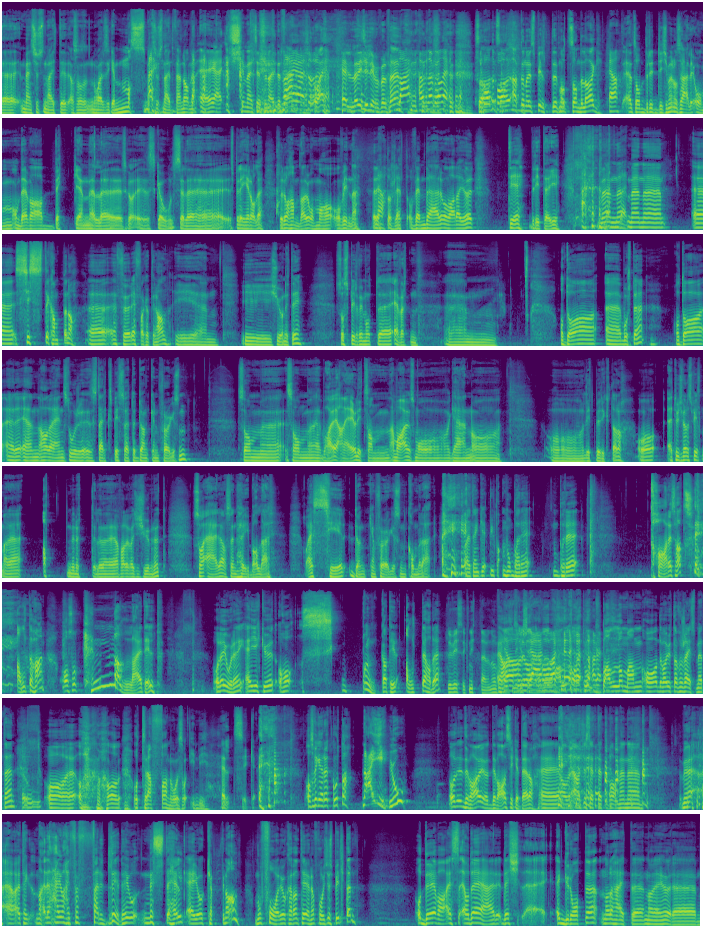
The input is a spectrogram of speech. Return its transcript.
Manchester United. altså Nå er det sikkert masse Manchester United-fan, men jeg er ikke Manchester United-fan. Og jeg er heller ikke Liverpool-fan. Er. Så, så akkurat når jeg spilte mot sånne lag, Ja. så brydde jeg ikke meg noe særlig om om det var Beck eller Scholes eller Spiller ingen rolle. For da handler det om å, å vinne, rett og slett. Og hvem det er, og hva de gjør. det driter jeg i. Men, men eh, eh, siste kampen da, eh, før FA-cupfinalen i, eh, i 97, så spiller vi mot eh, Everton. Um, og da eh, borte Og da det en, har jeg en stor, eh, sterk spiss som heter Duncan Ferguson. Som, eh, som var jo Han er jo litt sånn Han var jo smågæren og, og litt berykta, da. Og jeg tror ikke vi hadde spilt med enn 18 minutter, eller iallfall det var ikke 20 minutter. Så er det altså en høyball der. Og jeg ser Duncan Ferguson komme der. Og jeg tenker nå bare, nå bare tar jeg sats, alt jeg har, og så knalla jeg til. Og det gjorde jeg. Jeg gikk ut og banka til alt jeg hadde. Du viser knyttneven nå. Ja, altså, det, var, det var ball, og jeg tok ball og mann, og det var utafor 16-meteren. Og, og, og, og traff han noe så inn i helsike. Og så fikk jeg rødt kort, da. Nei! Jo! Og det, det, var jo det var sikkert det, da. Jeg, jeg har ikke sett etterpå, men men jeg, jeg, tenkte nei, det er jo helt forferdelig. Det er jo, Neste helg er jo cupfinalen. Nå får jeg jo karantene og får ikke spilt den. Og det var Og det er det, Jeg gråter når, heter, når jeg hører,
